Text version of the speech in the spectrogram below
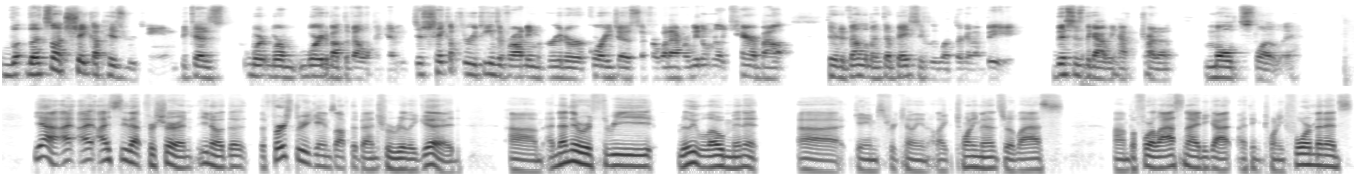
L- let's not shake up his routine because we're, we're worried about developing him. Just shake up the routines of Rodney McGruder or Cory Joseph or whatever. We don't really care about their development. They're basically what they're going to be. This is the guy we have to try to mold slowly. Yeah, I, I see that for sure. And you know, the the first three games off the bench were really good, um, and then there were three really low minute uh, games for Killian, like 20 minutes or less. Um, before last night, he got, I think, 24 minutes.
